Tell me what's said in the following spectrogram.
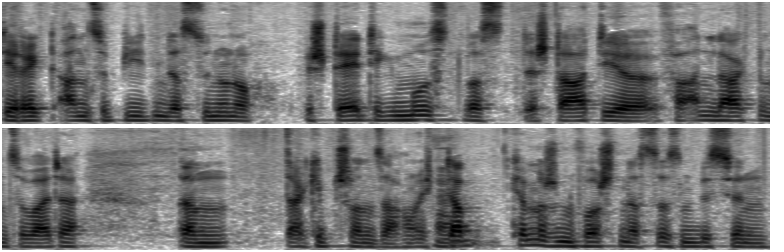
direkt anzubieten, dass du nur noch bestätigen musst, was der Staat dir veranlagt und so weiter. Ähm, da gibt es schon Sachen. ich glaube, ich kann mir schon vorstellen, dass das ein bisschen,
